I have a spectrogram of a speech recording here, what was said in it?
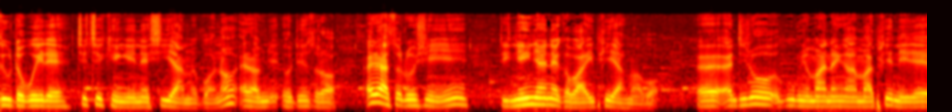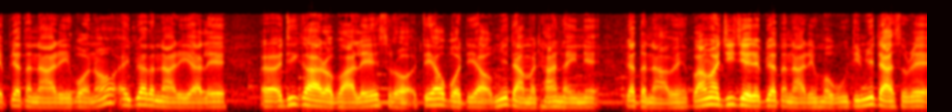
စုတဝေးတဲ့ချစ်ချစ်ခင်ခင်နဲ့ရှိရမယ်ပေါ့နော်အဲ့တော့ဟိုတင်းဆိုတော့အဲ့ဒါဆိုလို့ရှိရင်ဒီငိမ့်ညမ်းတဲ့ကဘာကြီးဖြစ်ရမှာပေါ့အဲအန်တီတို့အခုမြန်မာနိုင်ငံမှာဖြစ်နေတဲ့ပြဿနာတွေပေါ့နော်အဲ့ပြဿနာတွေကလည်းအဲအဓိကကတော့ဗာလဲဆိုတော့တယောက်ပေါ်တယောက်မေတ္တာမထားနိုင်တဲ့ပြဿနာပဲဘာမှကြီးကျယ်တဲ့ပြဿနာတွေမဟုတ်ဘူးဒီမေတ္တာဆိုတော့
